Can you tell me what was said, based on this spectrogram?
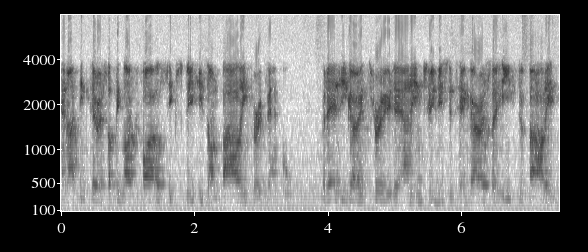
and I think there are something like five or six species on Bali, for example. But as you go through down into Nusa Tenggara, so east of Bali,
